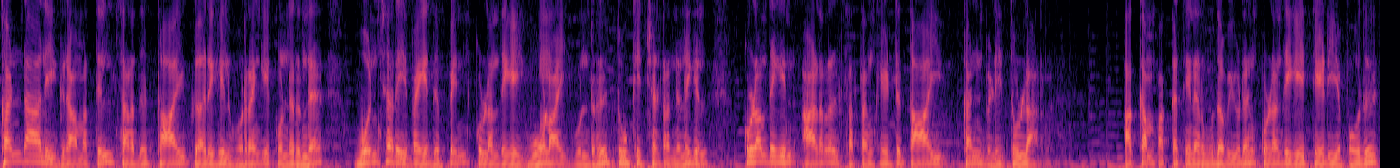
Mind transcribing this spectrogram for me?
கண்டாலி கிராமத்தில் தனது தாய்க்கு அருகில் உறங்கிக் கொண்டிருந்த ஒன்றரை வயது பெண் குழந்தையை ஓனாய் ஒன்று தூக்கிச் சென்ற நிலையில் குழந்தையின் அலறல் சத்தம் கேட்டு தாய் கண் விழித்துள்ளார். அக்கம் பக்கத்தினர் உதவியுடன் குழந்தையை தேடிய போது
